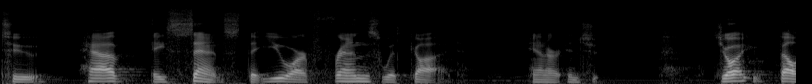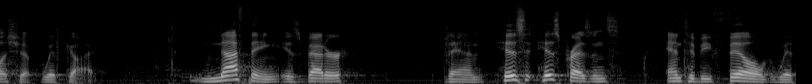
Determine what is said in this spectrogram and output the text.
to have a sense that you are friends with God and are in joy fellowship with God. Nothing is better than his, his presence and to be filled with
